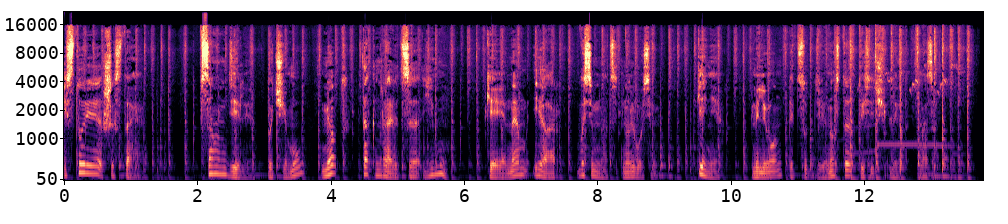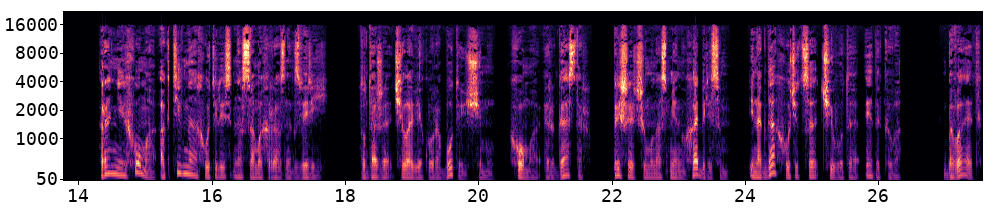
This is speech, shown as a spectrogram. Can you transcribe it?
История шестая. В самом деле, почему мед так нравится ему? КНМ ИАР 1808. Кения. Миллион пятьсот девяносто тысяч лет назад. Ранние хомо активно охотились на самых разных зверей. Но даже человеку работающему, хомо эргастер, пришедшему на смену хабелисам, иногда хочется чего-то эдакого. Бывает,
